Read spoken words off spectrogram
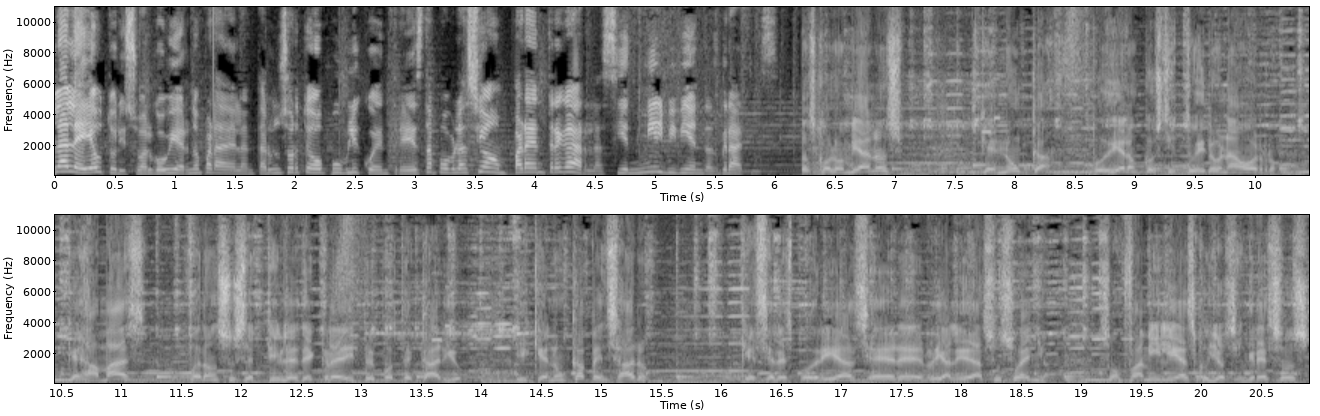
La ley autorizó al gobierno para adelantar un sorteo público entre esta población para entregar las 100.000 viviendas gratis. Los colombianos que nunca pudieron constituir un ahorro, que jamás fueron susceptibles de crédito hipotecario y que nunca pensaron que se les podría hacer eh, realidad su sueño. Son familias cuyos ingresos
